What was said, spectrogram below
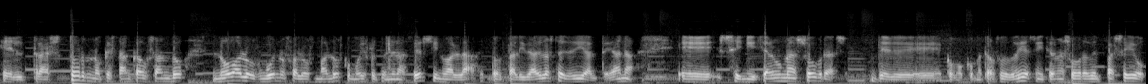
el trastorno que están causando, no a los buenos o a los malos, como ellos pretenden hacer, sino a la totalidad de la hostelería alteana. Eh, se iniciaron unas obras, de, como comentamos otro día, se iniciaron unas obras del paseo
